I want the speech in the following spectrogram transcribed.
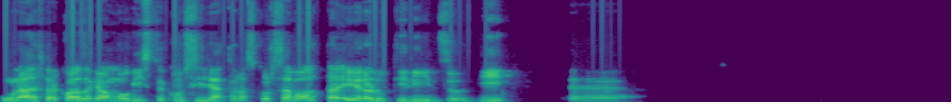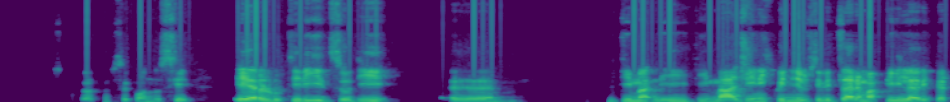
Un'altra cosa che avevamo visto e consigliato la scorsa volta era l'utilizzo di, eh, scusate un secondo, sì, era l'utilizzo di, eh, di, di, di, immagini, quindi utilizzare Mapillary per,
